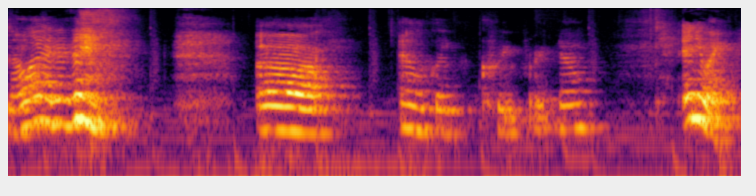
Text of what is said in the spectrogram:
no editing uh I look like a creep right now anyway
